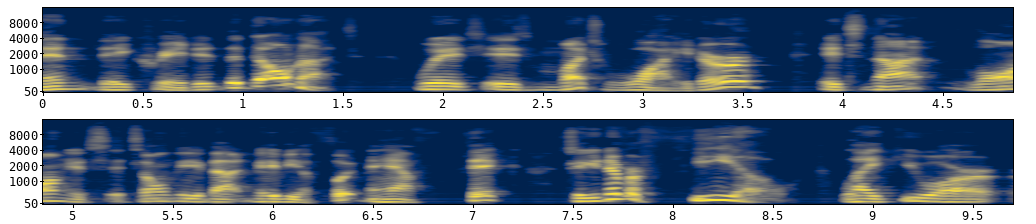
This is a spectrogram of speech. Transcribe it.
then they created the donut, which is much wider. It's not long. It's it's only about maybe a foot and a half thick. So you never feel like you are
